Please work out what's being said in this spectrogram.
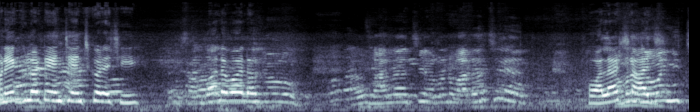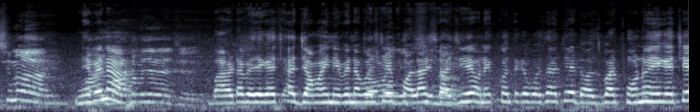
অনেকগুলো ট্রেন চেঞ্জ করেছি। বলো বলো। আমি ভালো আছি আপনারা ভালো আছেন? ফলার সাজ নিচ্ছি না। নেবে না? বারোটা বেজে গেছে। বারোটা বেজে গেছে আর জামাই নেবে না বলছে ফলার সাজিয়ে অনেকক্ষণ থেকে বসে আছে দশ বার ফোন হয়ে গেছে।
